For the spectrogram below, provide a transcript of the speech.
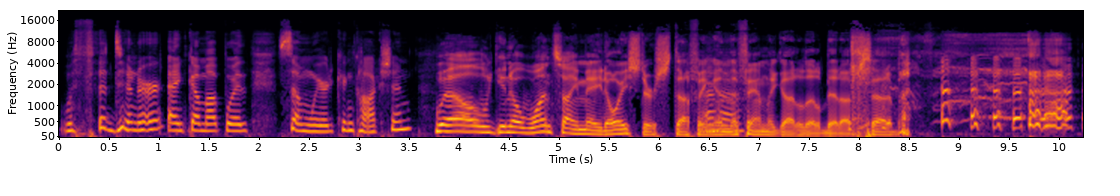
with the dinner and come up with some weird concoction? Well, you know, once I made oyster stuffing, and Uh-huh. the family got a little bit upset about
